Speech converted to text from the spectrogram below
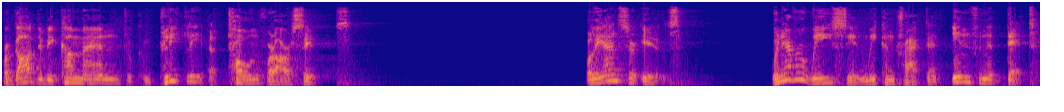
for God to become man to completely atone for our sins. Well, the answer is Whenever we sin, we contract an infinite debt.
